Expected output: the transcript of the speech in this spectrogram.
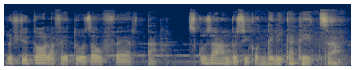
rifiutò l'affettuosa offerta, scusandosi con delicatezza.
